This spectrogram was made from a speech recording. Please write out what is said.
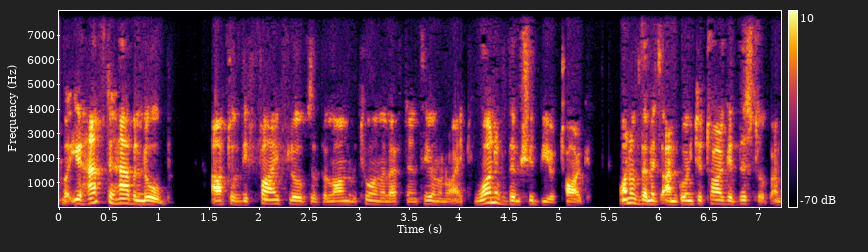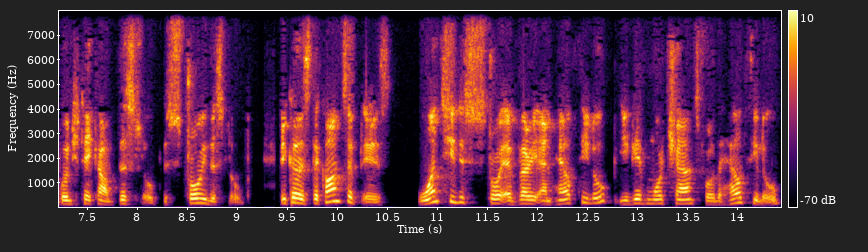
but you have to have a lobe out of the five lobes of the lung, the two on the left and three on the right. One of them should be your target. One of them is I'm going to target this lobe. I'm going to take out this lobe, destroy this lobe. Because the concept is once you destroy a very unhealthy lobe, you give more chance for the healthy lobe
